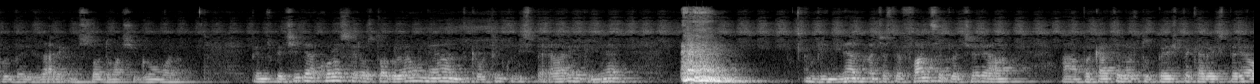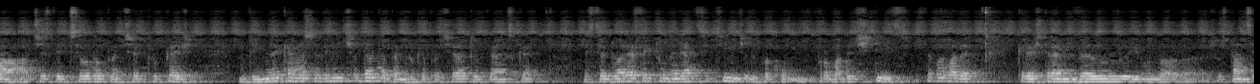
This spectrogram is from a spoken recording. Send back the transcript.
pulverizare în Sodoma și Gomorra. Pentru că cei de acolo se rostogoleau neant, căutând cu disperare împlinirea împlinirea în această falsă plăcere a, a păcatelor trupești pe care o experiau aceste pseudo-plăceri trupești. Împlinire care nu se vine niciodată, pentru că plăcerea trupească este doar efectul unei reacții chimice, după cum probabil știți. Este vorba de creșterea nivelului unor substanțe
